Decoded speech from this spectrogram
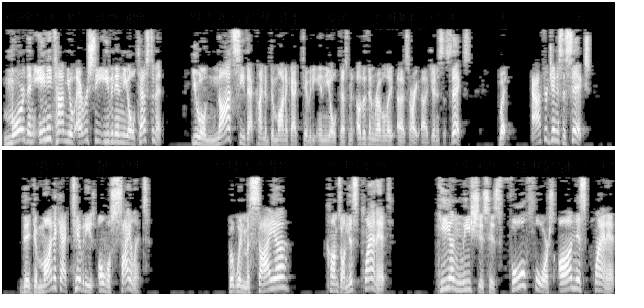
More than any time you'll ever see even in the Old Testament. You will not see that kind of demonic activity in the Old Testament other than Revelation, uh, sorry, uh, Genesis 6. But after Genesis 6, the demonic activity is almost silent. But when Messiah comes on this planet, he unleashes his full force on this planet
